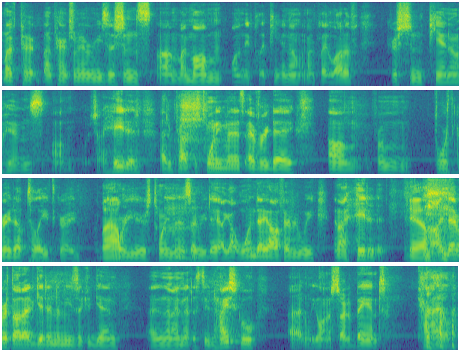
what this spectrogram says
My par- my parents were never musicians. Um, my mom wanted me to play piano, and I played a lot of Christian piano hymns, um, which I hated. I had to practice 20 minutes every day um, from fourth grade up till eighth grade. Wow. four years, 20 minutes every day. I got one day off every week, and I hated it. Yeah. I never thought I'd get into music again. And then I met this dude in high school, uh, and we want to start a band. Kyle.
